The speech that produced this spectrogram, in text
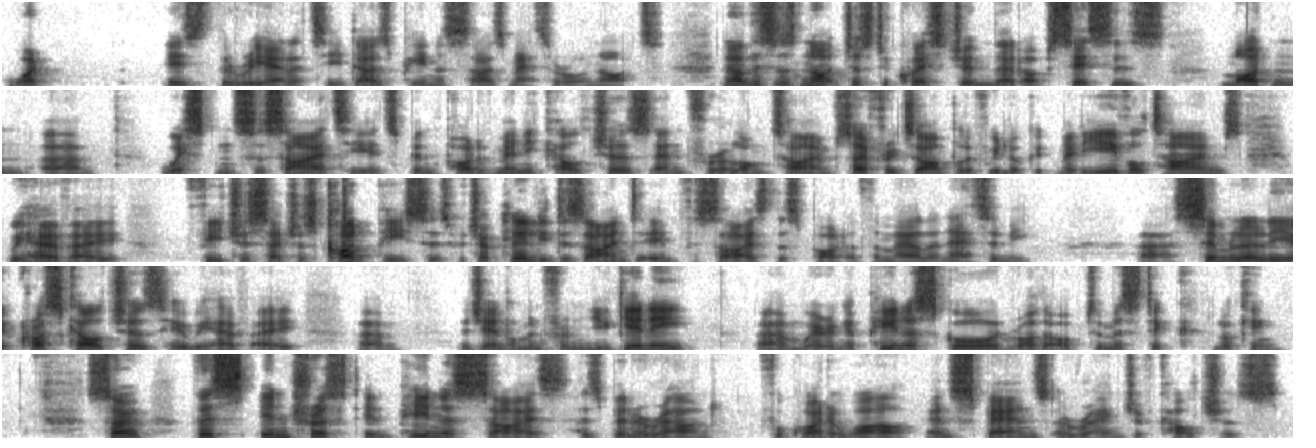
What is the reality? Does penis size matter or not? Now this is not just a question that obsesses modern um, Western society. It's been part of many cultures and for a long time. So for example, if we look at medieval times, we have a feature such as codpieces, which are clearly designed to emphasize this part of the male anatomy. Uh, similarly, across cultures, here we have a, um, a gentleman from New Guinea um, wearing a penis gourd, rather optimistic looking. So this interest in penis size has been around for quite a while and spans a range of cultures.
